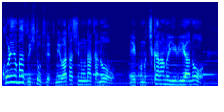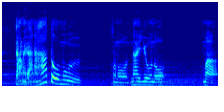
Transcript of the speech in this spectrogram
これがまず一つですね。私の中の、えー、この力の指輪のダメだなと思うその内容のまあ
